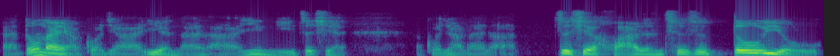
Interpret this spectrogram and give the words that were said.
啊东南亚国家，越南啊、印尼这些国家来的，这些华人其实都有。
